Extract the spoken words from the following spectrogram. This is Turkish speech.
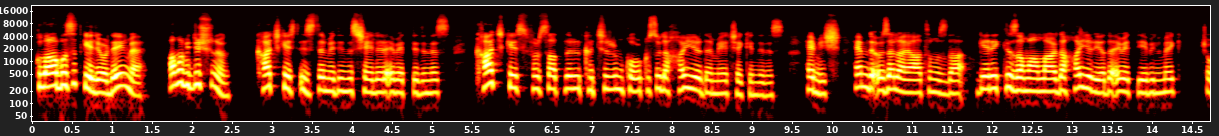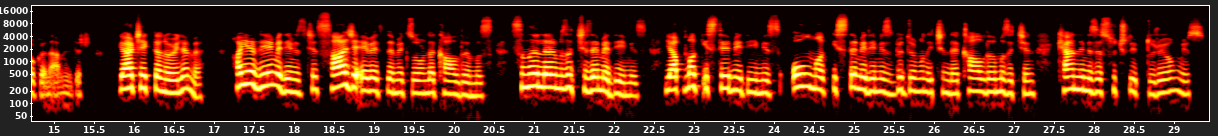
Kulağa basit geliyor değil mi? Ama bir düşünün. Kaç kez istemediğiniz şeylere evet dediniz? Kaç kez fırsatları kaçırırım korkusuyla hayır demeye çekindiniz? Hem iş hem de özel hayatımızda gerekli zamanlarda hayır ya da evet diyebilmek çok önemlidir. Gerçekten öyle mi? Hayır diyemediğimiz için sadece evet demek zorunda kaldığımız, sınırlarımızı çizemediğimiz, yapmak istemediğimiz, olmak istemediğimiz bir durumun içinde kaldığımız için kendimizi suçlayıp duruyor muyuz?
